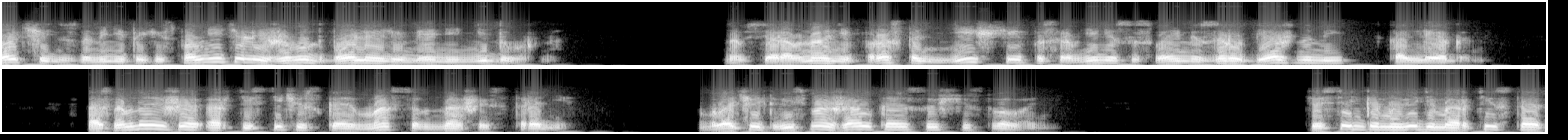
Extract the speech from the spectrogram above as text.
очень знаменитых исполнителей живут более или менее недурно. Но все равно они просто нищие по сравнению со своими зарубежными коллегами. Основная же артистическая масса в нашей стране влачит весьма жалкое существование. Частенько мы видим артиста,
